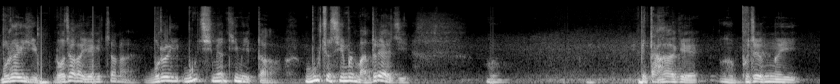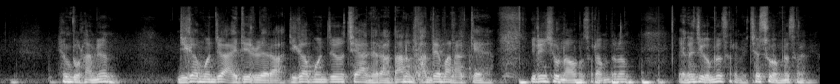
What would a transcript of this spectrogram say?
물의 힘, 노자가 얘기했잖아요. 물의, 뭉치면 힘이 있다. 뭉쳐서 힘을 만들어야지. 어. 어, 부정의 행동을 하면 네가 먼저 아이디어를 내라. 네가 먼저 제안해라. 나는 반대만 할게. 이런 식으로 나오는 사람들은 에너지가 없는 사람이에요. 재수가 없는 사람이에요.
